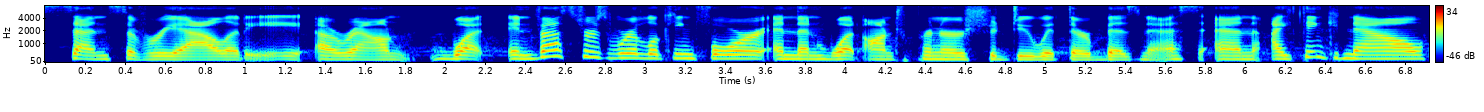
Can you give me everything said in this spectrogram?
sense of reality around what investors were looking for and then what entrepreneurs should do with their business. And I think now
